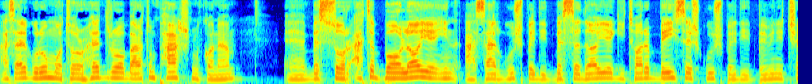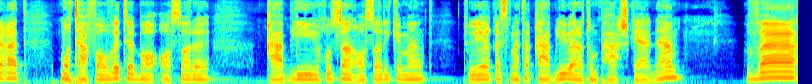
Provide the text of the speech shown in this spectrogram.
اثر گروه موتورهد رو براتون پخش می‌کنم. به سرعت بالای این اثر گوش بدید به صدای گیتار بیسش گوش بدید. ببینید چقدر متفاوته با آثار قبلی خصوصا آثاری که من توی قسمت قبلی براتون پخش کردم. و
